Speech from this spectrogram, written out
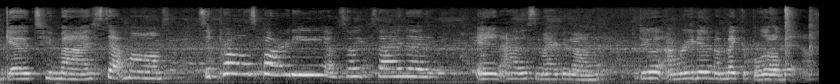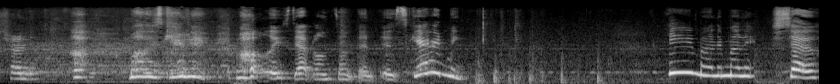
go to my stepmom's surprise party. I'm so excited. And I have this marker that um, I'm doing, I'm redoing my makeup a little bit. I was trying to, Molly scared me. Molly stepped on something. It scared me. Hey, Molly, Molly. So,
